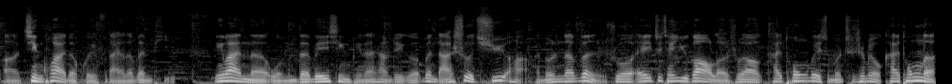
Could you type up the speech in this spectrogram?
啊，尽快的回复大家的问题。另外呢，我们的微信平台上这个问答社区哈，很多人在问说，哎，之前预告了说要开通，为什么迟迟没有开通呢？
